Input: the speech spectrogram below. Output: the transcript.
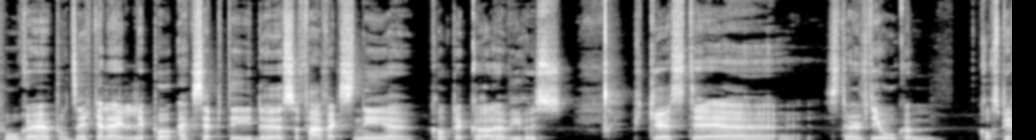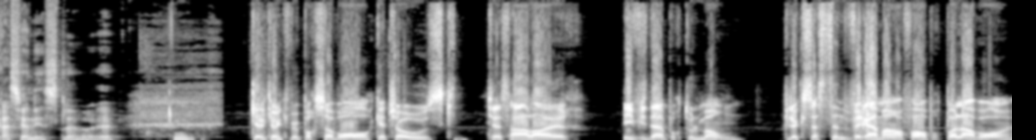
pour, euh, pour dire qu'elle allait pas accepter de se faire vacciner euh, contre le coronavirus. Puis que c'était euh, c'était une vidéo comme conspirationniste, là. Quelqu'un qui veut pas recevoir quelque chose qui, que ça a l'air évident pour tout le monde, puis là qui s'ostine vraiment fort pour pas l'avoir.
